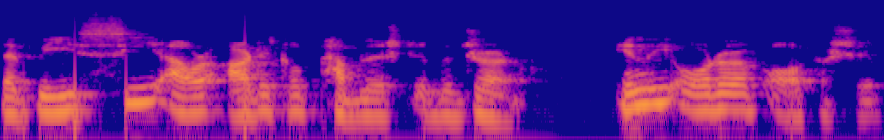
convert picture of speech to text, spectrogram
that we see our article published in the journal. In the order of authorship,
